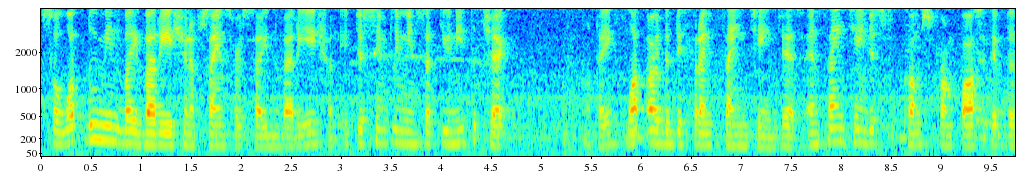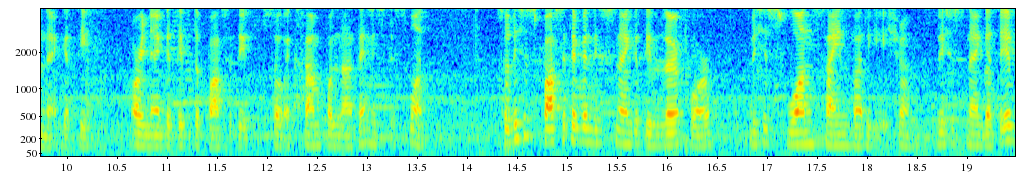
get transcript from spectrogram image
so what do we mean by variation of signs or sign variation? It just simply means that you need to check, okay, what are the different sign changes. And sign changes comes from positive to negative or negative to positive. So example natin is this one. So this is positive and this is negative, therefore, this is one sign variation. This is negative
